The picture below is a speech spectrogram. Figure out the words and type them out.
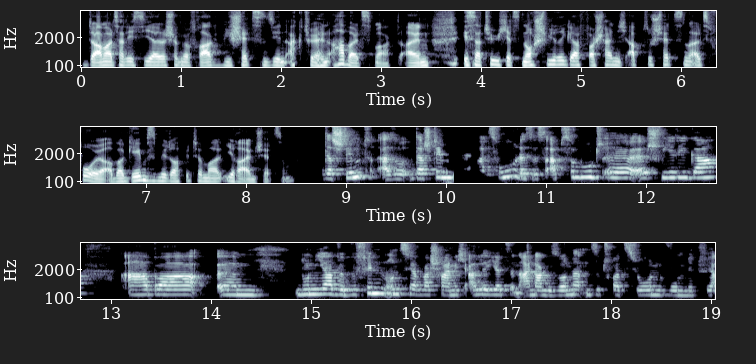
damals hatte ich Sie ja schon gefragt, wie schätzen Sie den aktuellen Arbeitsmarkt ein? Ist natürlich jetzt noch schwieriger wahrscheinlich abzuschätzen als vorher, aber geben Sie mir doch bitte mal Ihre Einschätzung. Das stimmt, also da stimmt mal zu, das ist absolut äh, schwieriger. Aber ähm, nun ja, wir befinden uns ja wahrscheinlich alle jetzt in einer gesonderten Situation, womit wir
